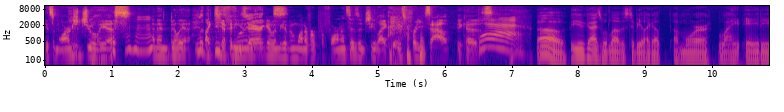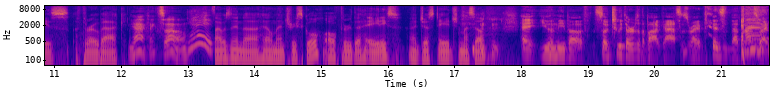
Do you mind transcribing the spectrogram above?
get some orange Julius, and then Billy, like these Tiffany's there giving, freaks. giving one of her performances, and she like is freaks out because Yeah. Oh, you guys would love this to be like a, a more light '80s throwback. yeah, I think so. Yes. I was in uh, elementary school all through the '80s. I just aged myself. Hey, you and me both. So two thirds of the podcast is right. Is that's us right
